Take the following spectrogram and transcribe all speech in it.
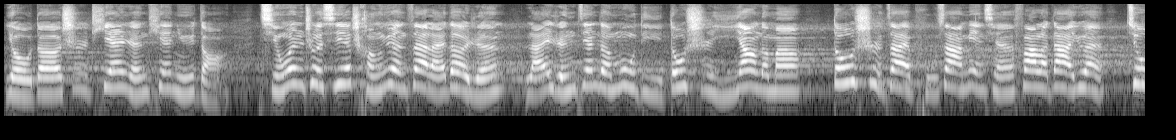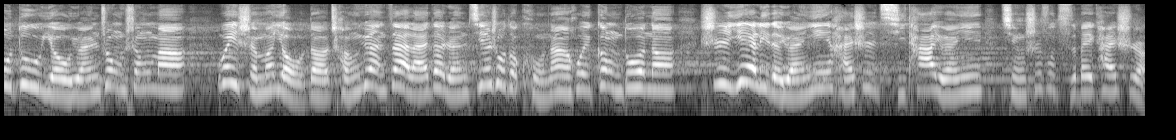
有的是天人天女等。请问这些成愿再来的人来人间的目的都是一样的吗？都是在菩萨面前发了大愿，救度有缘众生吗？为什么有的成愿再来的人接受的苦难会更多呢？是业力的原因，还是其他原因？请师父慈悲开示。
